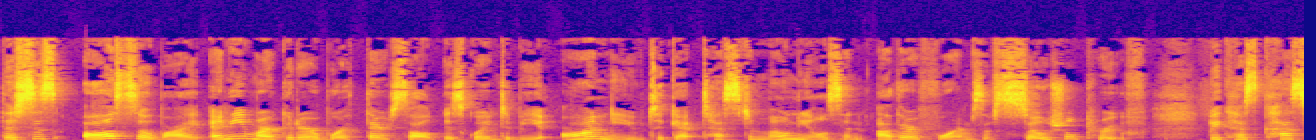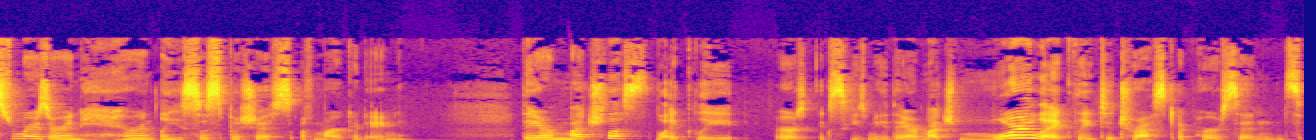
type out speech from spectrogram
This is also why any marketer worth their salt is going to be on you to get testimonials and other forms of social proof because customers are inherently suspicious of marketing. They are much less likely, or excuse me, they are much more likely to trust a person's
